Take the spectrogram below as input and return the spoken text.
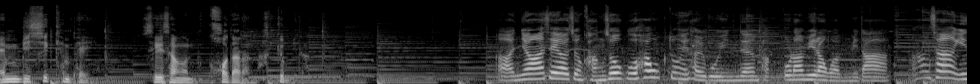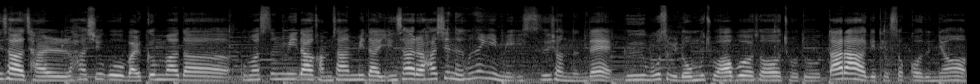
MBC 캠페인 세상은 커다란 학교입니다. 아, 안녕하세요. 전 강서구 하곡동에 살고 있는 박보람이라고 합니다. 항상 인사 잘 하시고 말끝마다 고맙습니다, 감사합니다 인사를 하시는 선생님이 있으셨는데 그 모습이 너무 좋아 보여서 저도 따라하게 됐었거든요.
